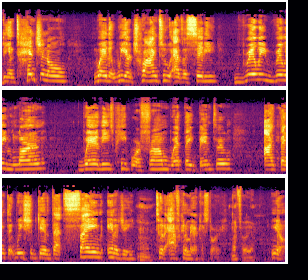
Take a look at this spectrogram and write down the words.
the intentional way that we are trying to, as a city, really, really learn where these people are from, what they've been through. I think that we should give that same energy to the African American story. I feel you. You know,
